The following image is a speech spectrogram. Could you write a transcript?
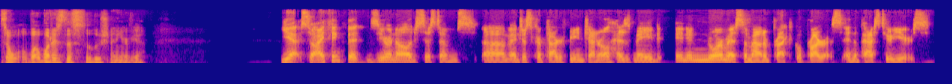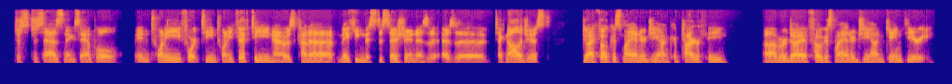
So what what is the solution in your view? Yeah, so I think that zero knowledge systems um, and just cryptography in general has made an enormous amount of practical progress in the past two years. Just just as an example, in 2014, 2015, I was kind of making this decision as a as a technologist: do I focus my energy on cryptography, um, or do I focus my energy on game theory?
